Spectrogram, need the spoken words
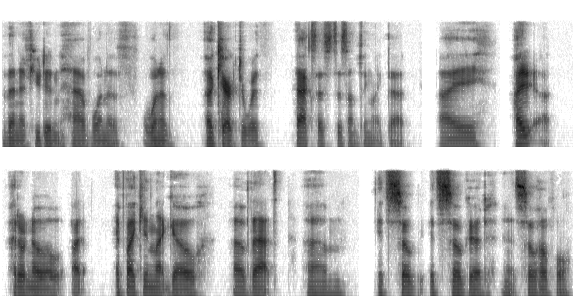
than if you didn't have one of one of a character with access to something like that. I I I don't know if I can let go of that. Um, it's so it's so good and it's so helpful.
